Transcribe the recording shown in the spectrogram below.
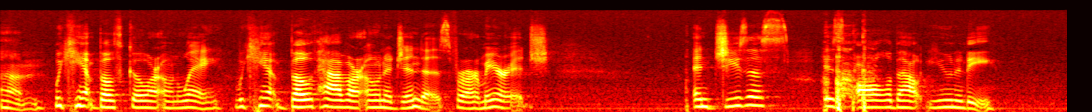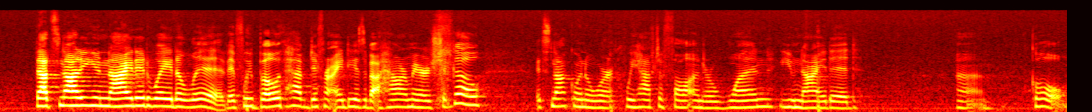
Um, we can't both go our own way. We can't both have our own agendas for our marriage. And Jesus is all about unity. That's not a united way to live. If we both have different ideas about how our marriage should go, it's not going to work. We have to fall under one united um, goal.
